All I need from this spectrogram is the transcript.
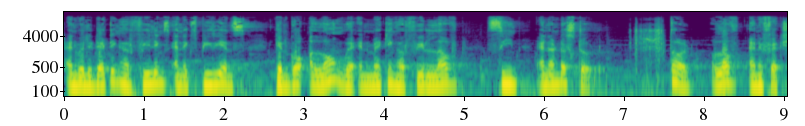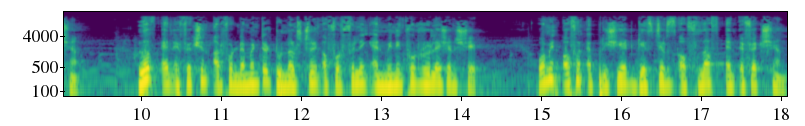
and validating her feelings and experience can go a long way in making her feel loved, seen, and understood. Third, love and affection. Love and affection are fundamental to nurturing a fulfilling and meaningful relationship. Women often appreciate gestures of love and affection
